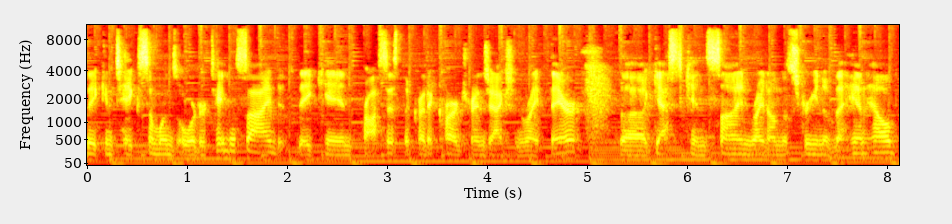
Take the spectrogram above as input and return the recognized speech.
They can take someone's order tableside, they can process the credit card transaction right there. The guest can sign right on the screen of the handheld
